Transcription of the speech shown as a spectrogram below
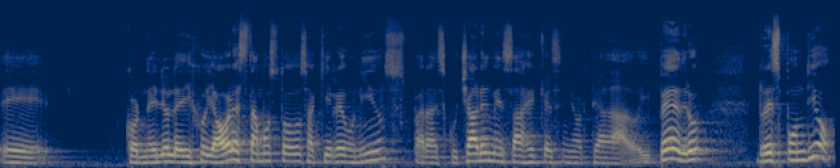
eh, Cornelio le dijo, y ahora estamos todos aquí reunidos para escuchar el mensaje que el Señor te ha dado. Y Pedro respondió,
